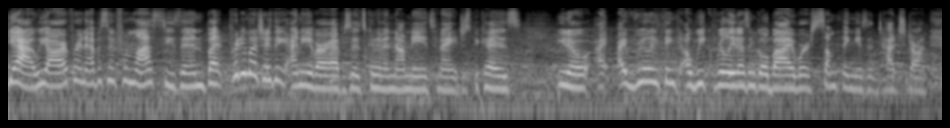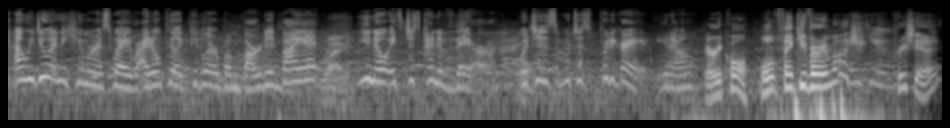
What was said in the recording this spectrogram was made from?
Yeah, we are for an episode from last season, but pretty much I think any of our episodes could have been nominated tonight just because, you know, I, I really think a week really doesn't go by where something isn't touched on. And we do it in a humorous way where I don't feel like people are bombarded by it. Right. You know, it's just kind of there, which is which is pretty great, you know. Very cool. Well, thank you very much. Thank you. Appreciate it.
